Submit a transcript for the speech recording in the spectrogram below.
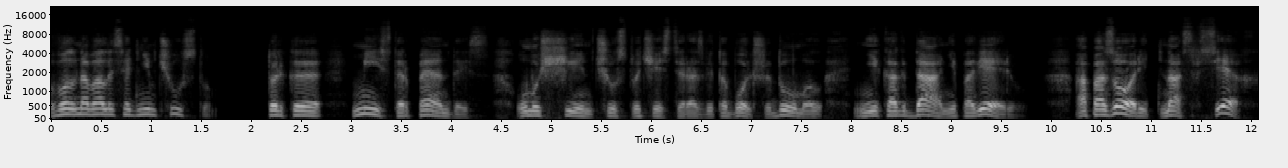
волновалась одним чувством. Только мистер Пендейс, у мужчин чувство чести развито больше, думал, никогда не поверю, опозорить нас всех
